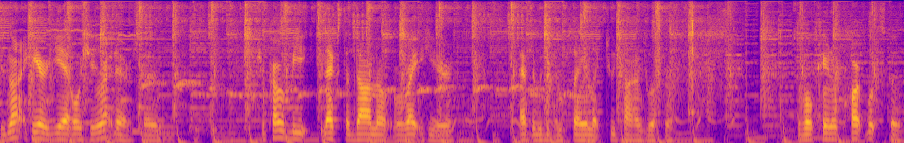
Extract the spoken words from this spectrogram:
She's not here yet, or oh, she's right there, so she'll probably be next to Donna right here after we get them playing like two times with her. So Volcano Park, looks good.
